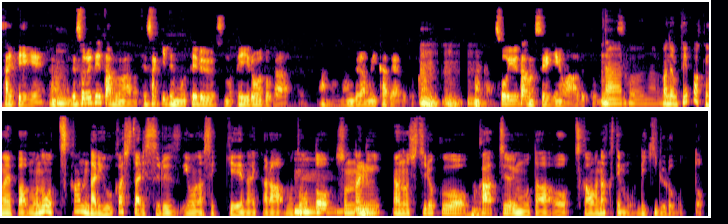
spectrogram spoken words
最低限、うん。うん。で、それで多分、あの、手先で持てる、そのペイロードが、あの、何グラム以下であるとか、うんうんうん。なんか、そういう多分制限はあると思います。なるほど、なるほど。まあでもペッパー君はやっぱ物を掴んだり動かしたりするような設計でないから、もともとそんなに、あの出力をが強いモーターを使わなくてもできるロボット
